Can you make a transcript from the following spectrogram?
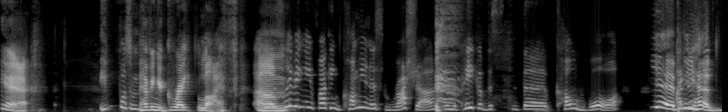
yeah, he wasn't having a great life. he was Um, living in fucking communist Russia in the peak of the the Cold War. Yeah, I but he had.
